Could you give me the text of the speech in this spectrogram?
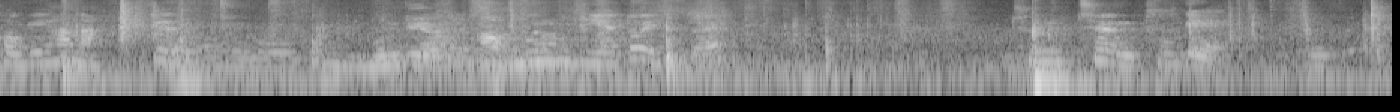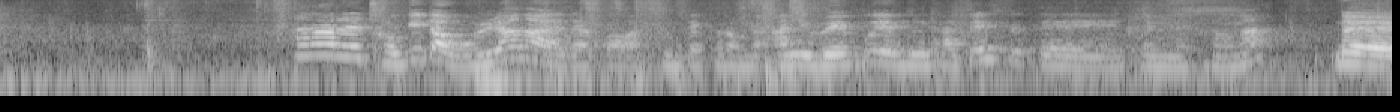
거기 하나. 끝. 문 뒤에 하나. 어, 문 뒤에 또 있어요? 중층 두 개. 하나를 저기다 올려놔야 될 것 같은데 그러면 아니 외부에 문 닫혀 있을 때 때문에 그러나? 네,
